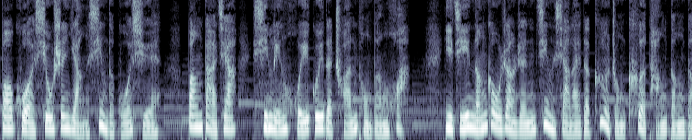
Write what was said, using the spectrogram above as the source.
包括修身养性的国学。帮大家心灵回归的传统文化，以及能够让人静下来的各种课堂等等。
